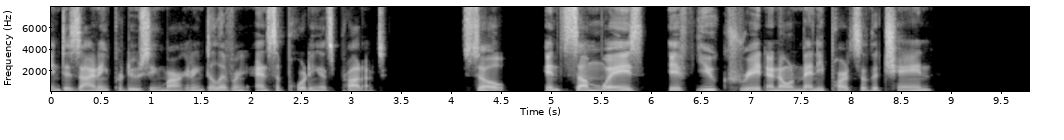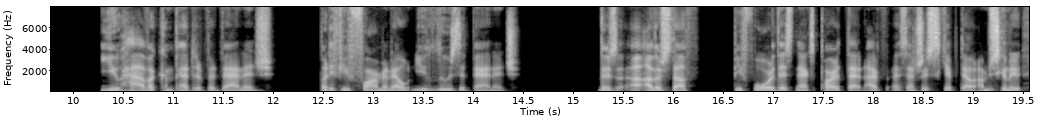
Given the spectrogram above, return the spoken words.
in designing, producing, marketing, delivering, and supporting its product. So, in some ways, if you create and own many parts of the chain, you have a competitive advantage. But if you farm it out, you lose advantage. There's uh, other stuff before this next part that I've essentially skipped out. I'm just going to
